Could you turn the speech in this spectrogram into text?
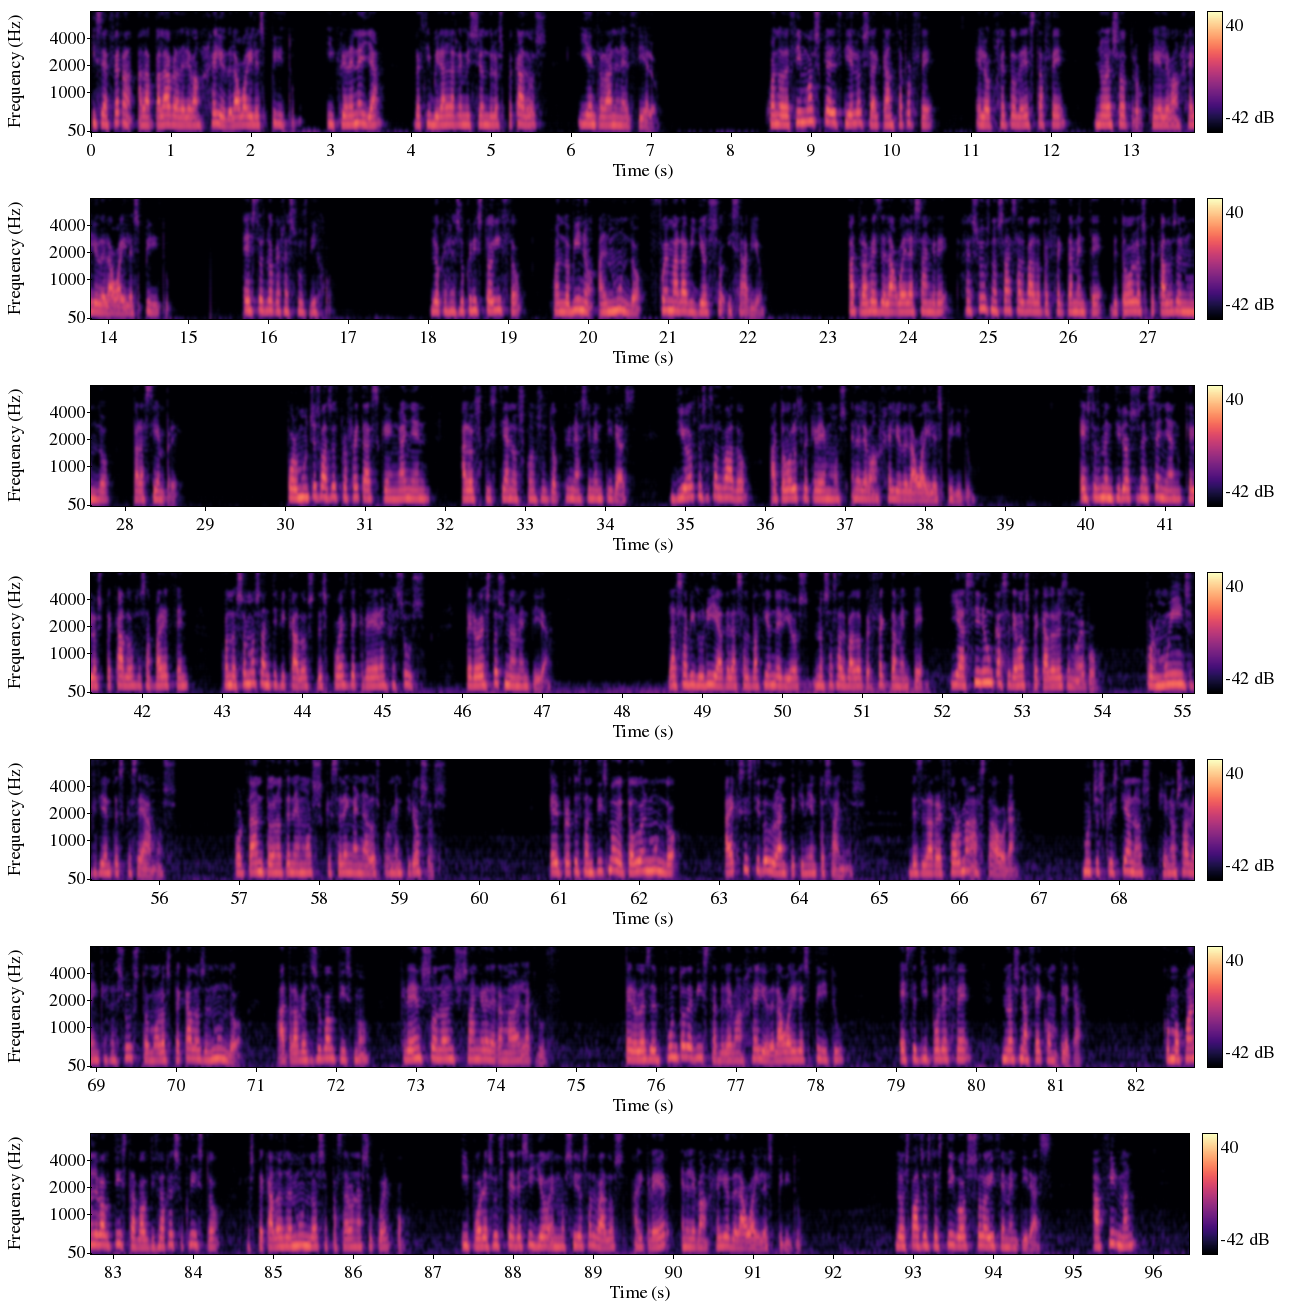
y se aferran a la palabra del Evangelio del agua y el Espíritu, y creen en ella, recibirán la remisión de los pecados y entrarán en el cielo. Cuando decimos que el cielo se alcanza por fe, el objeto de esta fe no es otro que el Evangelio del agua y el Espíritu. Esto es lo que Jesús dijo. Lo que Jesucristo hizo cuando vino al mundo fue maravilloso y sabio. A través del agua y la sangre, Jesús nos ha salvado perfectamente de todos los pecados del mundo para siempre. Por muchos falsos profetas que engañen a los cristianos con sus doctrinas y mentiras, Dios nos ha salvado a todos los que creemos en el Evangelio del agua y el Espíritu. Estos mentirosos enseñan que los pecados desaparecen cuando somos santificados después de creer en Jesús, pero esto es una mentira. La sabiduría de la salvación de Dios nos ha salvado perfectamente, y así nunca seremos pecadores de nuevo, por muy insuficientes que seamos. Por tanto, no tenemos que ser engañados por mentirosos. El protestantismo de todo el mundo ha existido durante 500 años desde la Reforma hasta ahora. Muchos cristianos que no saben que Jesús tomó los pecados del mundo a través de su bautismo, creen solo en su sangre derramada en la cruz. Pero desde el punto de vista del Evangelio del agua y el Espíritu, este tipo de fe no es una fe completa. Como Juan el Bautista bautizó a Jesucristo, los pecados del mundo se pasaron a su cuerpo. Y por eso ustedes y yo hemos sido salvados al creer en el Evangelio del agua y el Espíritu. Los falsos testigos solo dicen mentiras, afirman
